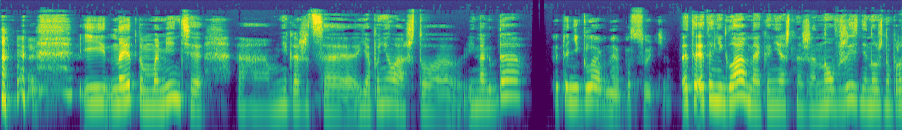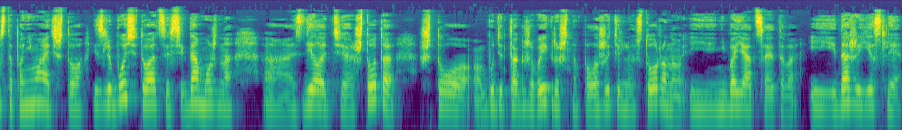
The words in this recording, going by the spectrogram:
И на этом моменте, а, мне кажется, я поняла, что иногда это не главное, по сути. Это, это не главное, конечно же, но в жизни нужно просто понимать, что из любой ситуации всегда можно э, сделать что-то, что будет также выигрышно в положительную сторону и не бояться этого. И даже если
